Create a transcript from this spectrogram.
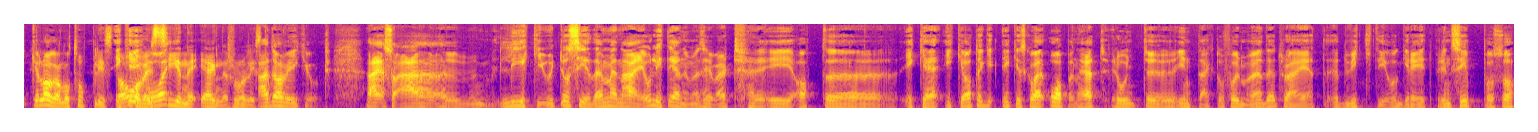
ikke laga noen topplister over år. sine egne journalister. Nei, det har vi ikke gjort. Nei, altså, Jeg liker jo ikke å si det, men jeg er jo litt enig med Sivert i at uh, ikke, ikke at det ikke skal være åpenhet rundt uh, inntekt og formue. Det tror jeg er et, et viktig og greit prinsipp. Og så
